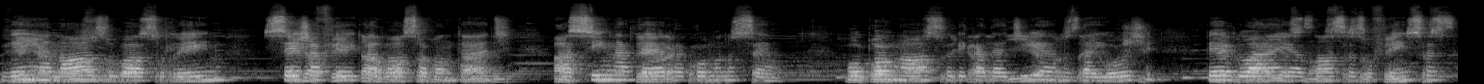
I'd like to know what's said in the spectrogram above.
venha a nós o vosso reino. seja feita a vossa vontade, assim na terra como no céu. O pão nosso de cada dia nos dai hoje, perdoai as nossas ofensas,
